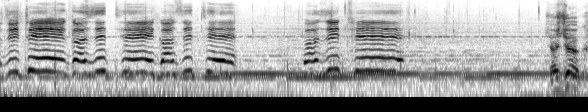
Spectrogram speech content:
Gazete, gazete, gazete, gazete. Çocuk.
